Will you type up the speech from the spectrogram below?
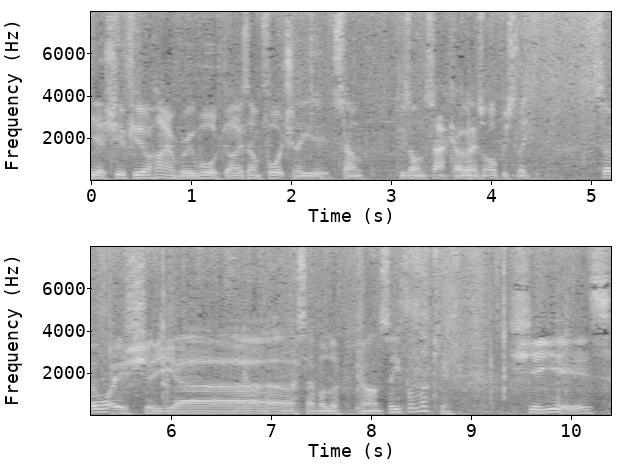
Yes, if you're hire and reward, guys, unfortunately, it's um, she's on tacho, as obviously. So what is she? Uh, let's have a look. Can't see for looking. She is.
